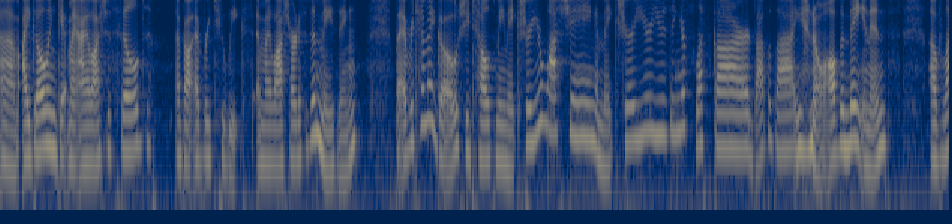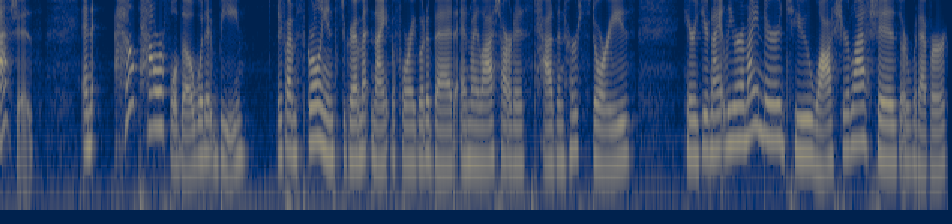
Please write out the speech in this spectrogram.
Um, I go and get my eyelashes filled about every two weeks, and my lash artist is amazing. But every time I go, she tells me, make sure you're washing and make sure you're using your fluff guard, blah, blah, blah, you know, all the maintenance of lashes. And how powerful, though, would it be if I'm scrolling Instagram at night before I go to bed and my lash artist has in her stories, here's your nightly reminder to wash your lashes or whatever,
